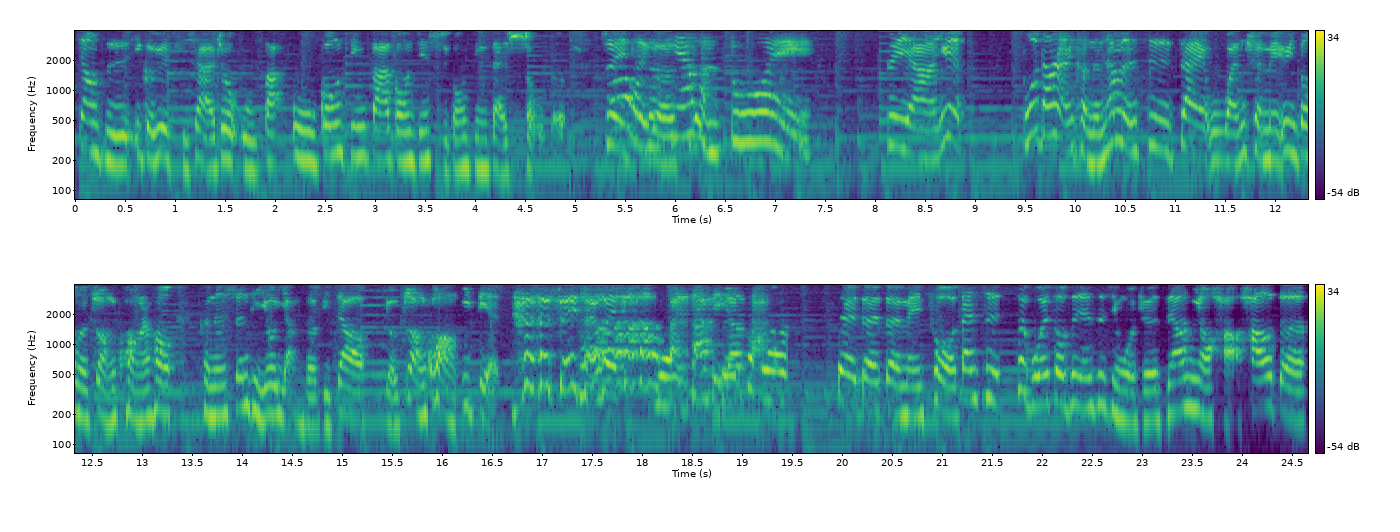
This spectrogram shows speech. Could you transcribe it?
这样子一个月骑下来就五八五公斤、八公斤、十公斤在瘦的。所以这个天很多哎。对呀，因为。不过当然，可能他们是在完全没运动的状况，然后可能身体又养的比较有状况一点，所以才会 反差比较大。对对对，没错。但是会不会瘦这件事情，我觉得只要你有好好的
